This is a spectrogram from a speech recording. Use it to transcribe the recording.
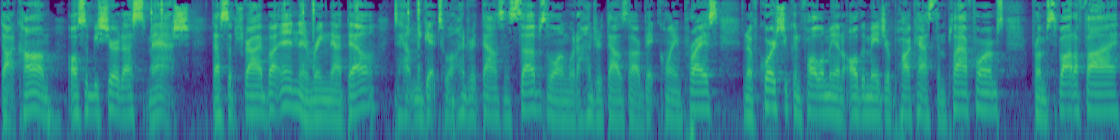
Also be sure to smash that subscribe button and ring that bell to help me get to 100,000 subs along with a $100,000 Bitcoin price. And of course, you can follow me on all the major podcasting platforms from Spotify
